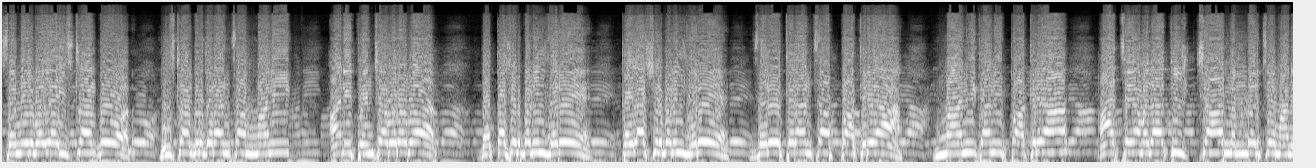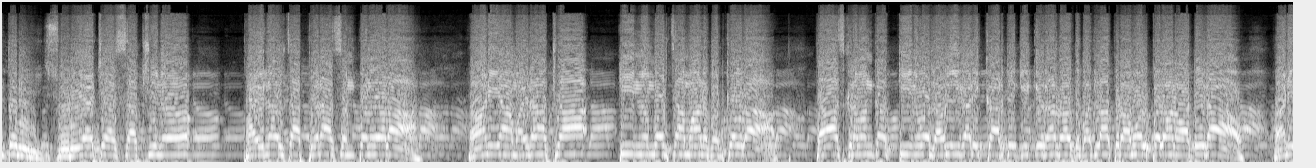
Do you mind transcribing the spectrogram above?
समीर भैया इस्लामपूर. इस्लामपूरकरांचा माणिक आणि त्यांच्या बरोबर दत्ताशेर पाटील झरे कैलाशेर पाटील झरे झरेकरांचा पाखऱ्या माणिक आणि पाखऱ्या आजच्या या मधातील चार नंबरचे मानकरी. सूर्याच्या साक्षीनं फायनलचा फेरा संपन्न झाला. आणि या मैदानातला तीन नंबरचा मान भटकवला. तास क्रमांक तीन वर धावलेली गाडी कार्तिकी किरण राऊत बदलापूर अमोल पलवान वाटेगाव. आणि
